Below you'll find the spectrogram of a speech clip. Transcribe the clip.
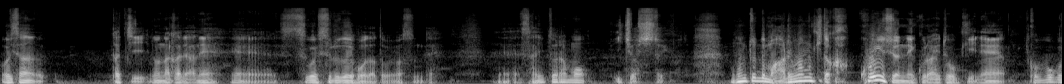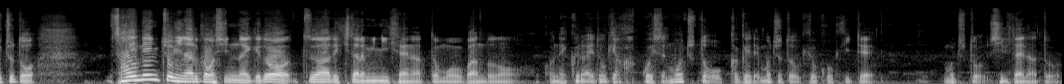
おじさんたちの中ではね、えーすごい鋭い方だと思いますんで、えーサニトラも一押しという。本当でもアルバム来たらかっこいいんですよね、ネクライトーキーね。これ僕ちょっと、最年長になるかもしれないけど、ツアーで来たら見に行きたいなって思うバンドの、このネクライトーキーはかっこいいですね。もうちょっと追っかけて、もうちょっと曲を聴いて、もうちょっと知りたいなと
